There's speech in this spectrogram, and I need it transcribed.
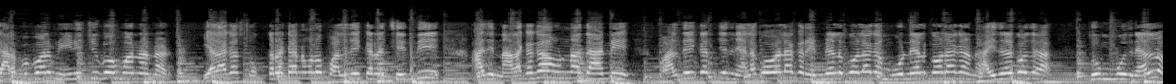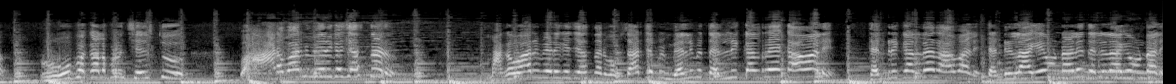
గర్భఫలం నేనిచ్చి బహుమానం అన్నాడు. ఎలాగ శుక్రకణంలో ఫలదీకరణ చెంది అది నలకగా ఉన్న దాన్ని ఫలదీకరణ చెంది నెలకోలాగా రెండు నెలకోలాగా మూడు నెలకోలాగా ఐదు నెలకోలాగా తొమ్మిది నెలలు రూపకల్పన చేస్తూ ఆడవారిని వేరుగా చేస్తున్నాడు. మగవారు వేడిగా చేస్తున్నారు. ఒకసారి చెప్పి మళ్ళీ మీ తల్లి కలరే కావాలి. తండ్రి కలరే రావాలి. తండ్రిలాగే ఉండాలి తల్లిలాగే ఉండాలి.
